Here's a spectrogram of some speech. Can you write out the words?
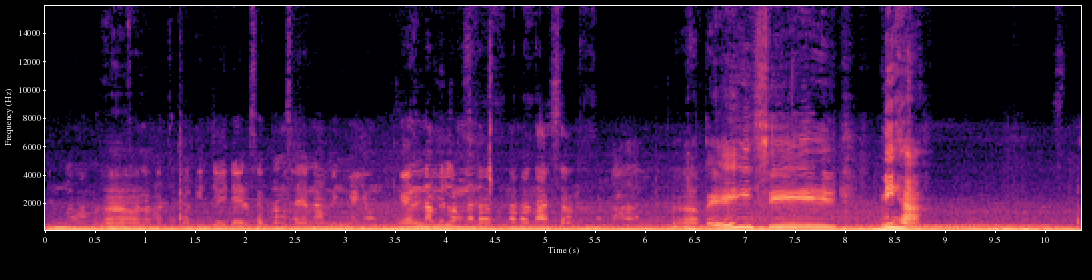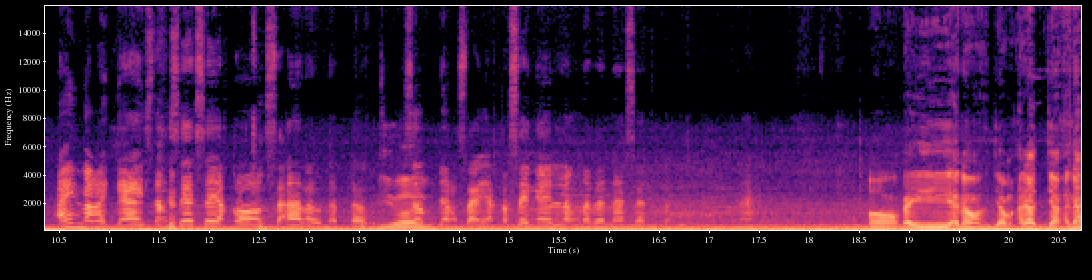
Yun na, maraming Ah. salamat sa pag-enjoy dahil sobrang saya namin ngayon. Ngayon namin lang na- naranasan. Okay, si Miha. Ay mga guys, ang sesaya ko sa araw na to. Yun. Sobrang saya kasi ngayon lang naranasan ko. Ah, Oh, kay ano, jam, ano, jam, ano?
